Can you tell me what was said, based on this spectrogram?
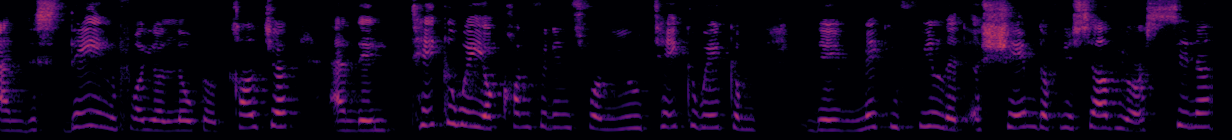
and disdain for your local culture, and they take away your confidence from you, take away, com- they make you feel that ashamed of yourself, you're a sinner,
